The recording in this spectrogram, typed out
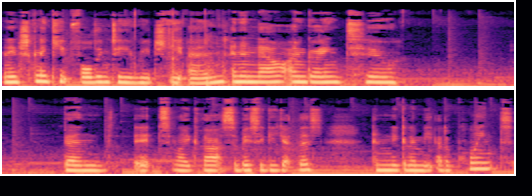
And you're just going to keep folding till you reach the end. And then now i'm going to bend it like that. So basically you get this and you're gonna meet at a point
